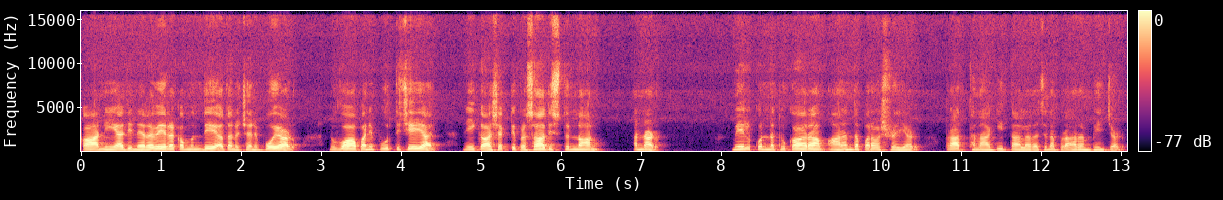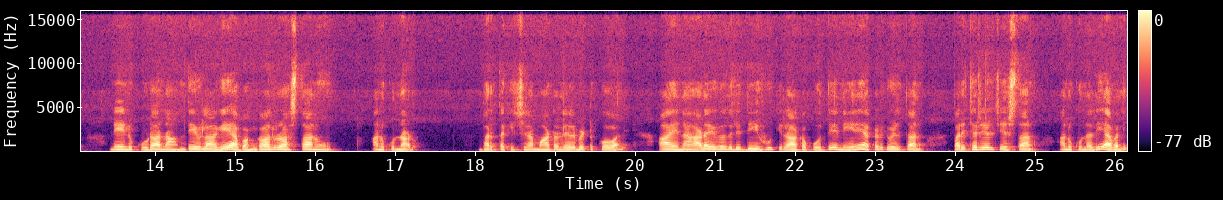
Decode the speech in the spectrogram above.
కానీ అది నెరవేరకముందే అతను చనిపోయాడు. నువ్వు ఆ పని పూర్తి చేయాలి. నీకు ఆ శక్తి ప్రసాదిస్తున్నాను అన్నాడు. మేల్కొన్న తుకారాం ఆనందపరవశుడయ్యాడు ప్రార్థనా గీతాల రచన ప్రారంభించాడు. నేను కూడా నామదేవ్లాగే అభంగాలు రాస్తాను అనుకున్నాడు. భర్తకిచ్చిన మాట నిలబెట్టుకోవాలి. ఆయన అడవి వదిలి దేహుకి రాకపోతే నేనే అక్కడికి వెళ్తాను పరిచర్యలు చేస్తాను అనుకున్నది అవలి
